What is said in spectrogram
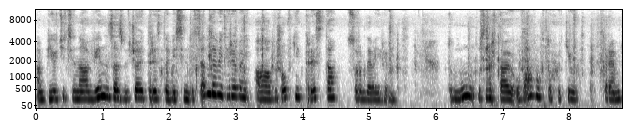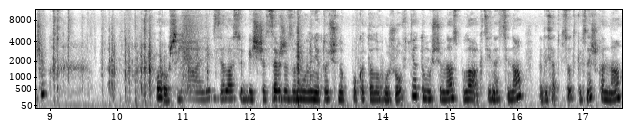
б'юті ціна. Він зазвичай 389 гривень, а в жовтні 349 гривень. Тому звертаю увагу, хто хотів кремчик. Хороший. Далі взяла собі ще це вже замовлення точно по каталогу жовтня, тому що в нас була акційна ціна 50% знижка на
